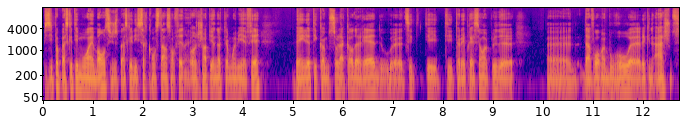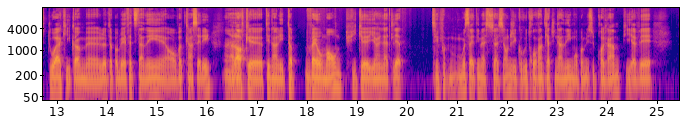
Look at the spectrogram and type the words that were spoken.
Puis c'est pas parce que tu es moins bon, c'est juste parce que les circonstances sont faites Ouais. au championnat que tu as moins bien fait. Ben là, tu es comme sur la corde raide ou euh, tu as l'impression un peu de. euh, d'avoir un bourreau euh, avec une hache au-dessus de toi qui est comme euh, là, t'as pas bien fait cette année, on va te canceller. Ouais. Alors que tu es dans les top 20 au monde, puis qu'il y a un athlète. Moi, ça a été ma situation. J'ai couru 334 une année, ils m'ont pas mis sur le programme, puis il y avait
